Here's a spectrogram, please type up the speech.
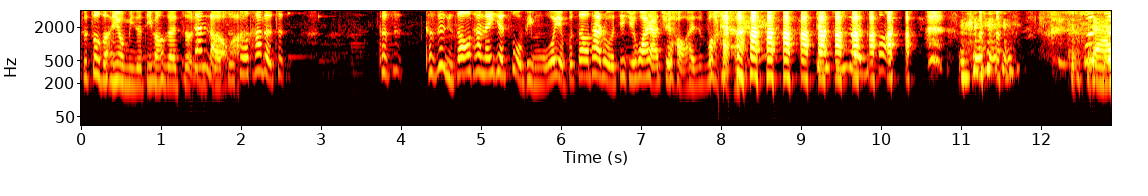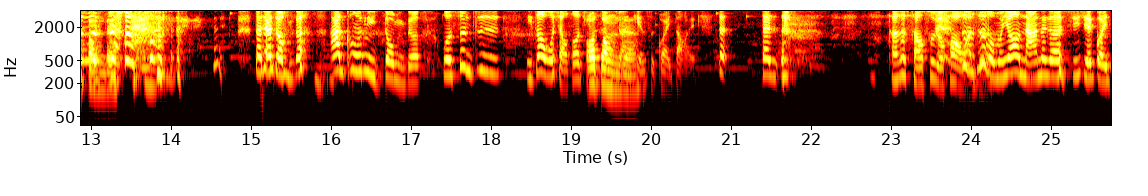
这作者很有名的地方是在这里。但老实说，他的这可是可是你知道他那些作品，我也不知道他如果继续画下去好还是不好，这样是不是很坏？大家懂的，大家懂的，阿姑你懂的。我甚至你知道，我小时候其实很喜欢天使怪盗，哎，但但是 他是少数有画完，是不是？我们要拿那个吸血鬼，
